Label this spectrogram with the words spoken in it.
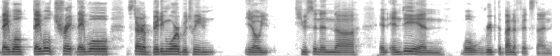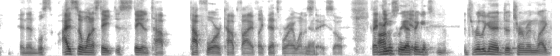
They will they will trade they will start a bidding war between you know Houston and uh and Indy and we'll reap the benefits then. And then we'll I still want to stay just stay in the top top four, top five. Like that's where I want to yeah. stay. So I honestly, think, I think it's it's really going to determine like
